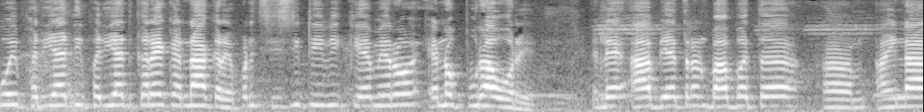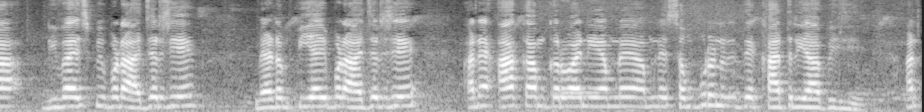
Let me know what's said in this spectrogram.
કોઈ ફરિયાદી ફરિયાદ કરે કે ના કરે, પણ સીસીટીવી કેમેરો એનો પુરાવો રહે. એટલે આ બે ત્રણ બાબત અહીંના ડીવાયસપી પણ હાજર છે, મેડમ પીઆઈ પણ હાજર છે, અને આ કામ કરવાની એમણે અમને સંપૂર્ણ રીતે ખાતરી આપી છે. અને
